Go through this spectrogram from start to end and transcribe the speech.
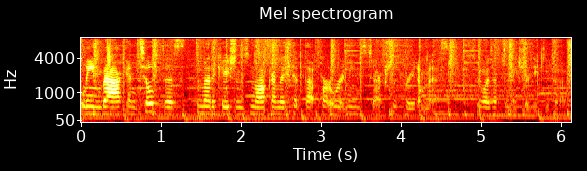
lean back and tilt this, the medication is not going to hit that part where it needs to actually create a mist. So you always have to make sure you keep it upright.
